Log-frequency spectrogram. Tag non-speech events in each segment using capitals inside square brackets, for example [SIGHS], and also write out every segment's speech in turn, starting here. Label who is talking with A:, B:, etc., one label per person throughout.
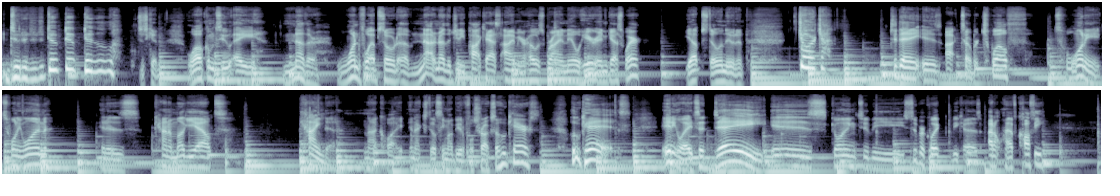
A: Do do do do do do. Just kidding. Welcome to a, another wonderful episode of Not Another GD podcast. I'm your host Brian Neal here, and guess where? Yep, still in Newnan, Georgia. Today is October twelfth, twenty twenty one. It is kind of muggy out, kinda, not quite, and I can still see my beautiful truck. So who cares? Who cares? Anyway, today is going to be super quick because I don't have coffee.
